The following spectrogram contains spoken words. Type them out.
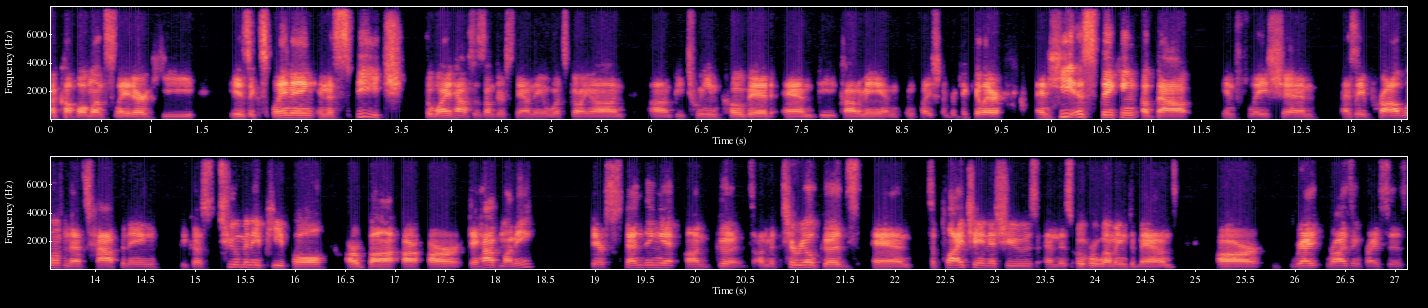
a couple months later, he is explaining in a speech the White House's understanding of what's going on um, between COVID and the economy and inflation in particular. And he is thinking about inflation as a problem that's happening because too many people are, are, are they have money they're spending it on goods, on material goods, and supply chain issues and this overwhelming demand are rising prices.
